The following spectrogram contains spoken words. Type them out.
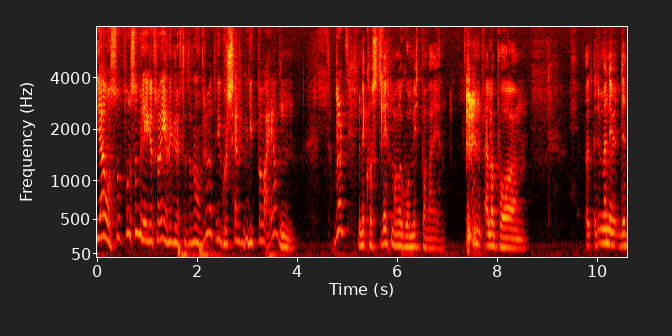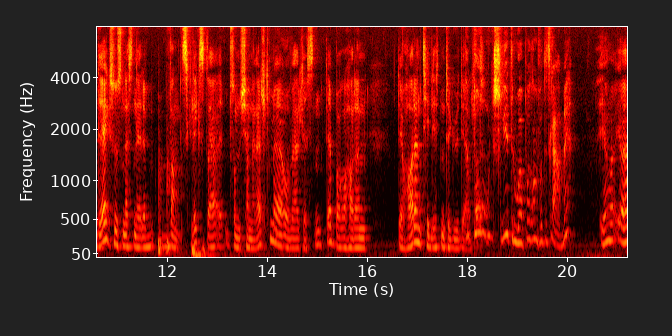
vi er også for, som regel fra den ene grøfta til den andre. at. Vi går sjelden midt på veien. Mm. Klart, Men det koster litt mer å gå midt på veien. Eller på um, Men det, det er det jeg syns nesten er det vanskeligste sånn generelt med å være kristen. Det er bare å ha den, det å ha den tilliten til Gud i Den alt. barnslige troa på at han faktisk er med. Ja, ja,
